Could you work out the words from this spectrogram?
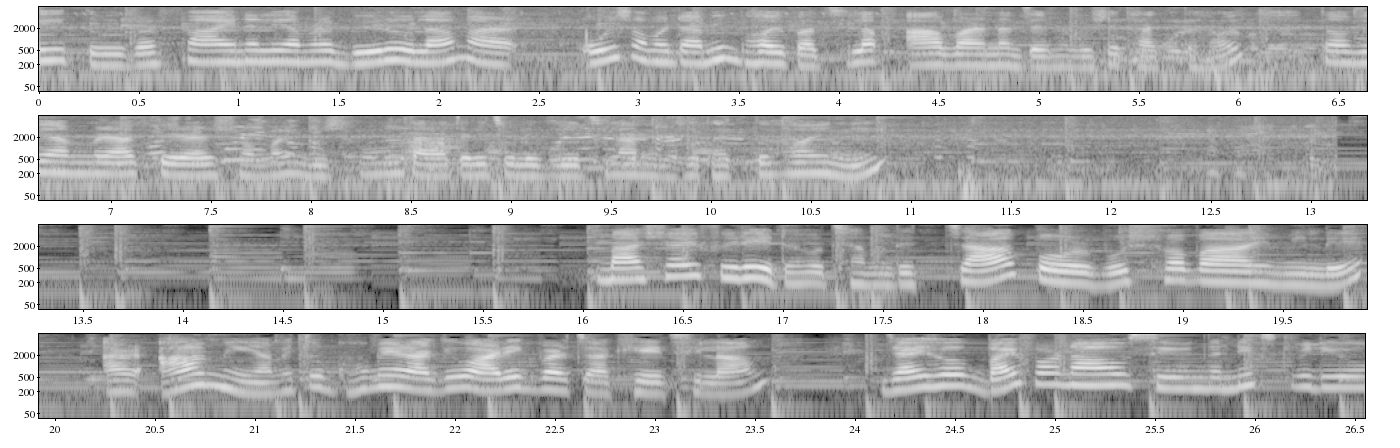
এই তো এবার ফাইনালি আমরা বের হলাম আর ওই সময়টা আমি ভয় পাচ্ছিলাম, আবার না যেন বসে থাকতে হয়। তবে আমরা ফেরার সময় ভীষণ তাড়াতাড়ি চলে গিয়েছিলাম, বসে থাকতে হয়নি। বাসায় ফিরে এটা হচ্ছে আমাদের চা পর্ব সবাই মিলে। আর আমি আমি তো ঘুমের আগেও আরেকবার চা খেয়েছিলাম। যাই হোক bye for now see in the next video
